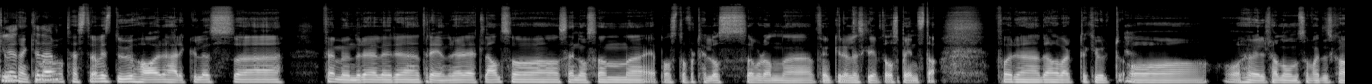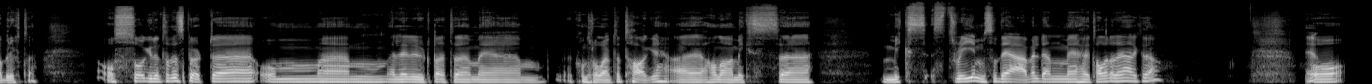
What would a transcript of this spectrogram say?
kunne tenke meg å teste det. Hvis du har Hercules eh, 500 eller eh, 300 eller et eller annet, så send oss en eh, e-post og fortell oss eh, hvordan det funker, eller skriv til oss på Insta. For eh, det hadde vært kult å, å høre fra noen som faktisk har brukt det. Også grunnen til at jeg spurte om eh, Eller lurte på dette med eh, kontrolleren til Tage. Han har Mix, eh, Mix Stream, så det er vel den med høyttalere, det, er det ikke det? Ja. Og,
